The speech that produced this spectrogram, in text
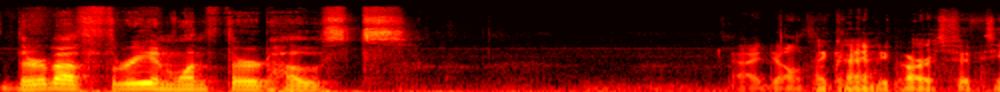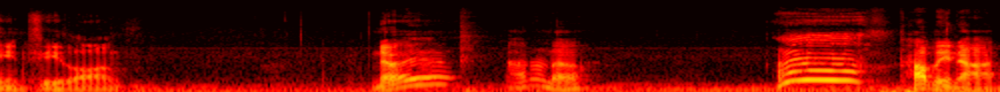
They're about three and one third hosts. I don't think Okay. an IndyCar is 15 feet long. No, yeah, I don't know. Ah, Probably not.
